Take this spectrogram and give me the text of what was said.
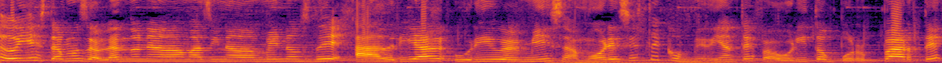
de hoy estamos hablando nada más y nada menos de Adrián Uribe, mis amores, este comediante favorito por parte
